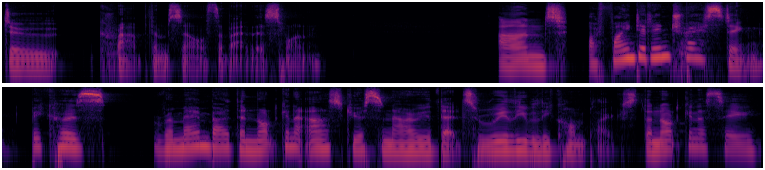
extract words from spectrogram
do crap themselves about this one. And I find it interesting because remember, they're not going to ask you a scenario that's really, really complex. They're not going to say,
